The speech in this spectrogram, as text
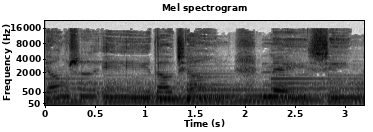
像是一道墙，内心。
